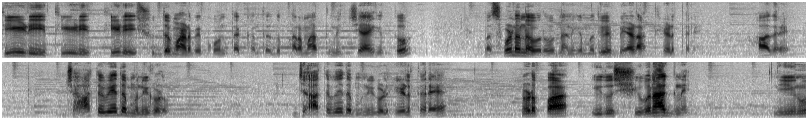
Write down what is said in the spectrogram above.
ತೀಡಿ ತೀಡಿ ತೀಡಿ ಶುದ್ಧ ಮಾಡಬೇಕು ಅಂತಕ್ಕಂಥದ್ದು ಪರಮಾತ್ಮ ನಿಶ್ಚಯ ಆಗಿತ್ತು. ಬಸವಣ್ಣನವರು ನನಗೆ ಮದುವೆ ಬೇಡ ಅಂತ ಹೇಳ್ತಾರೆ. ಆದರೆ ಜಾತವೇದ ಮುನಿಗಳು ಜಾತವೇದ ಮುನಿಗಳು ಹೇಳ್ತಾರೆ, ನೋಡಪ್ಪ, ಇದು ಶಿವನಾಜ್ಞೆ, ನೀನು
